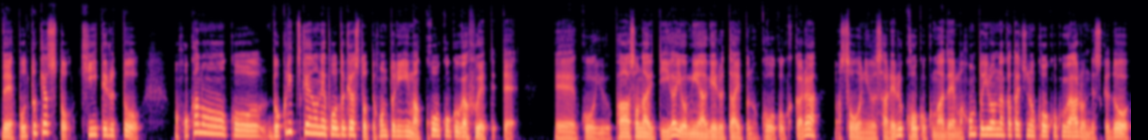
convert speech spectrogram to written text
で、ポッドキャスト聞いてると、他の、こう、独立系のね、ポッドキャストって本当に今広告が増えてて、えー、こういうパーソナリティが読み上げるタイプの広告から、挿入される広告まで、まあ、本当いろんな形の広告があるんですけど、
